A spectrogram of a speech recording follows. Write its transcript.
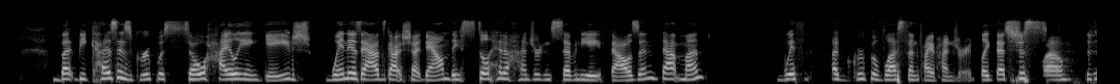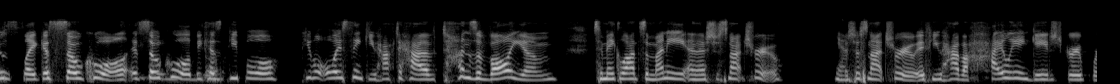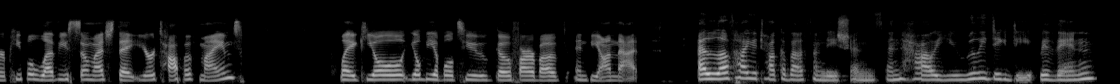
But because his group was so highly engaged, when his ads got shut down, they still hit 178,000 that month with a group of less than 500. Like that's just, wow. it's just like it's so cool. It's so cool because people people always think you have to have tons of volume to make lots of money, and that's just not true. Yeah. It's just not true. If you have a highly engaged group where people love you so much that you're top of mind, like you'll you'll be able to go far above and beyond that. I love how you talk about foundations and how you really dig deep within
